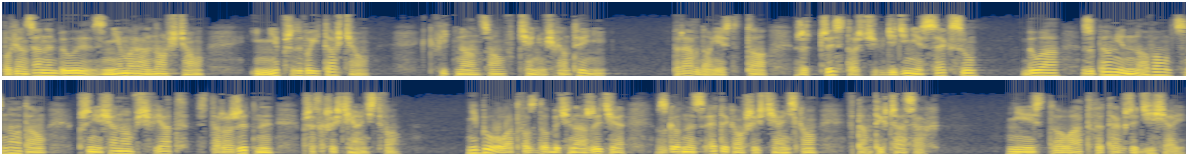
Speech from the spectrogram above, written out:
powiązane były z niemoralnością i nieprzyzwoitością, kwitnącą w cieniu świątyni. Prawdą jest to, że czystość w dziedzinie seksu była zupełnie nową cnotą przyniesioną w świat starożytny przez chrześcijaństwo. Nie było łatwo zdobyć na życie zgodne z etyką chrześcijańską w tamtych czasach. Nie jest to łatwe także dzisiaj.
